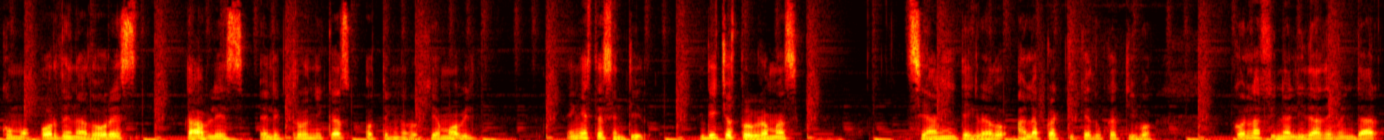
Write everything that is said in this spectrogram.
como ordenadores, tablets electrónicas o tecnología móvil. En este sentido, dichos programas se han integrado a la práctica educativa con la finalidad de brindar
